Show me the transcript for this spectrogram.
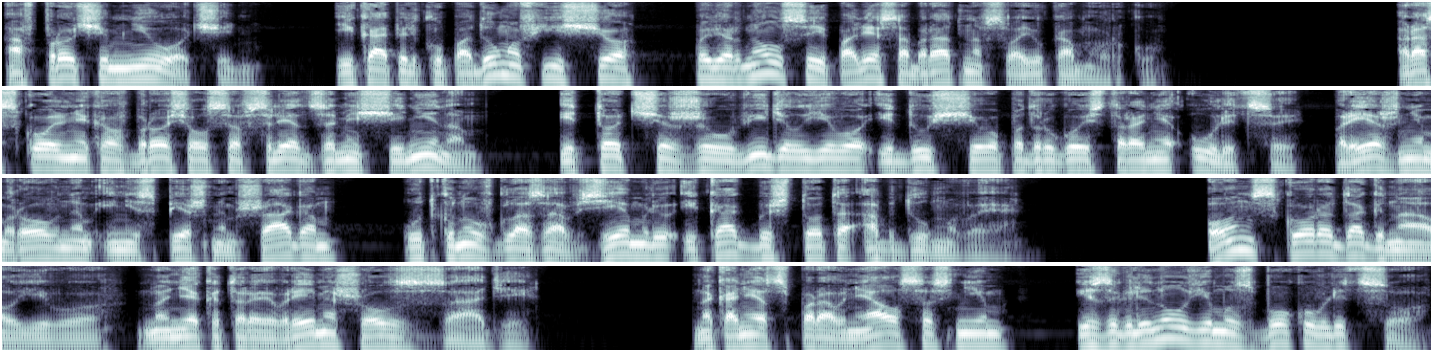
а, впрочем, не очень, и, капельку подумав еще, повернулся и полез обратно в свою коморку. Раскольников бросился вслед за мещанином и тотчас же увидел его, идущего по другой стороне улицы, прежним ровным и неспешным шагом, уткнув глаза в землю и как бы что-то обдумывая. Он скоро догнал его, но некоторое время шел сзади. Наконец поравнялся с ним и заглянул ему сбоку в лицо.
